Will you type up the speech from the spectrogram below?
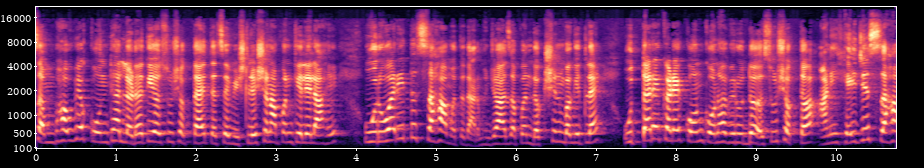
संभाव्य कोणत्या लढती असू शकतायत त्याचे विश्लेषण आपण केलेलं आहे. उर्वरित सहा मतदार म्हणजे आज आपण दक्षिण बघितलंय उत्तरेकडे कोण कोणाविरुद्ध असू शकतं आणि हे जे सहा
